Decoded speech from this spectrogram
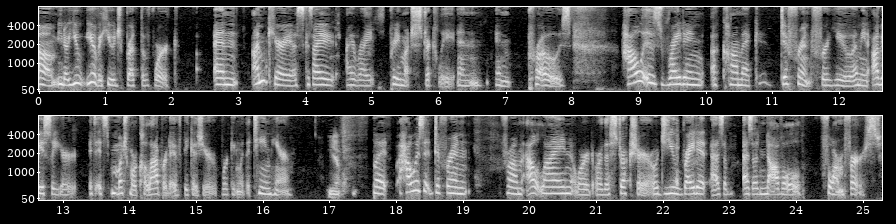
um, you know, you you have a huge breadth of work, and I'm curious because I I write pretty much strictly in in prose. How is writing a comic different for you? I mean, obviously, you're it, it's much more collaborative because you're working with a team here. Yeah. But how is it different from outline or or the structure, or do you write it as a as a novel form first?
